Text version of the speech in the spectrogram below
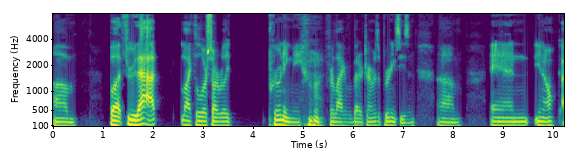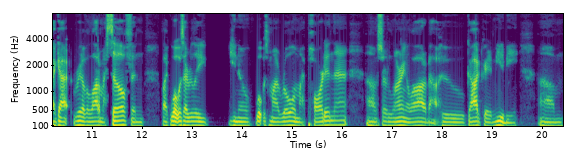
um, but through that, like the Lord started really pruning me, for lack of a better term, it was a pruning season. Um, and you know, I got rid of a lot of myself and like what was I really, you know, what was my role and my part in that um, started learning a lot about who God created me to be, um,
